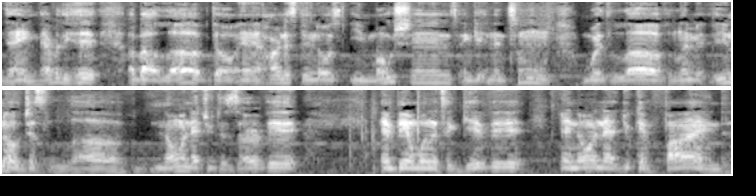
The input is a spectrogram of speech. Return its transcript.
dang, that really hit about love though, and harnessing those emotions and getting in tune with love, limit, you know, just love, knowing that you deserve it and being willing to give it and knowing that you can find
